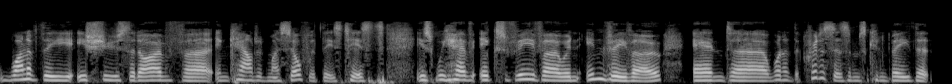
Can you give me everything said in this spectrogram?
one of the issues that I've uh, encountered myself with these tests is we have ex vivo and in vivo, and uh, one of the criticisms can be that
